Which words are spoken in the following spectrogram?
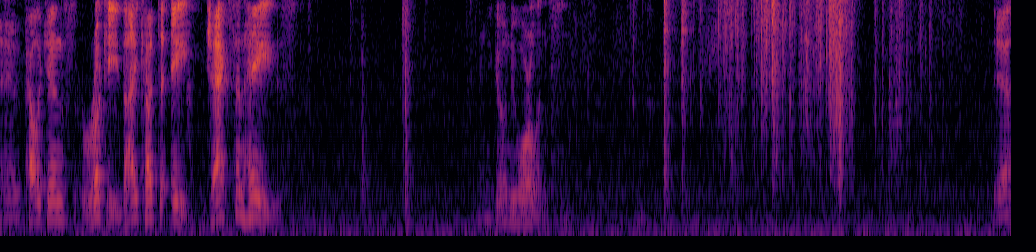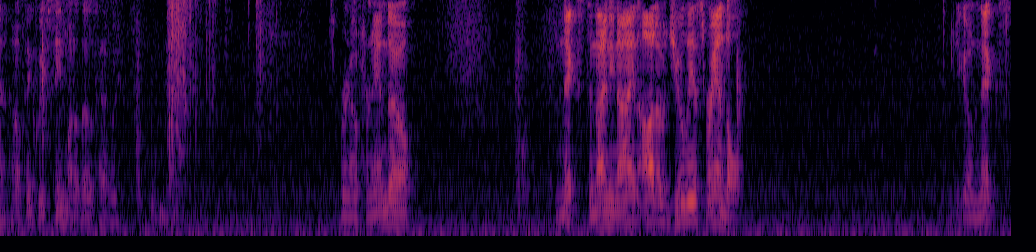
And Pelicans rookie die cut to eight, Jaxson Hayes. There you go, New Orleans. Yeah, I don't think we've seen one of those, have we? Bruno Fernando. Knicks to 99, auto Julius Randle. There you go, Knicks.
